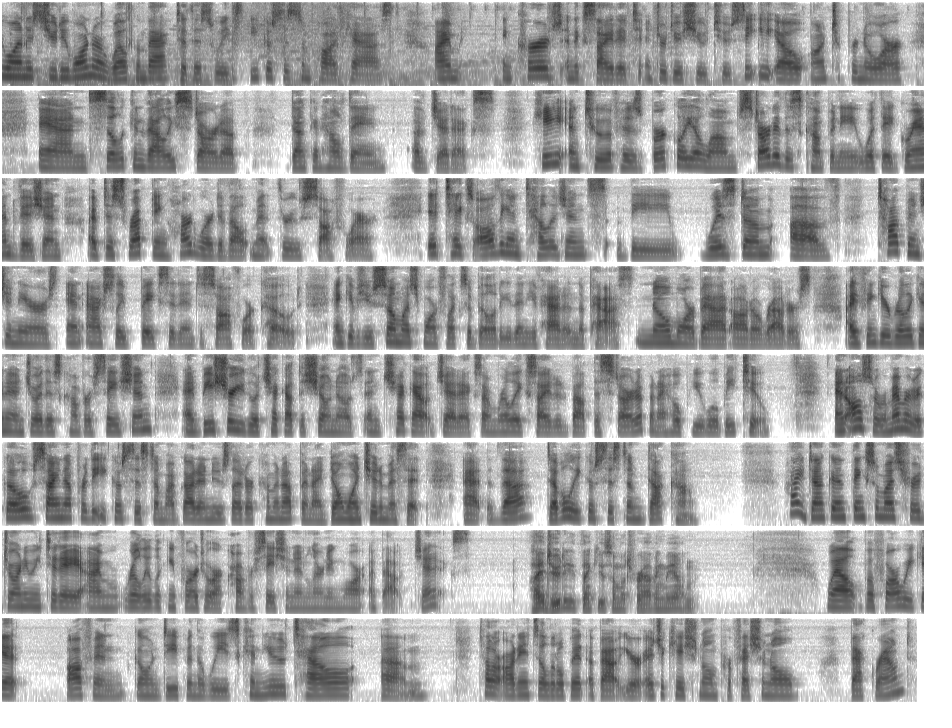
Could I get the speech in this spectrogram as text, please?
everyone, it's Judy Warner. Welcome back to this week's Ecosystem Podcast. I'm encouraged and excited to introduce you to CEO, entrepreneur, and Silicon Valley startup, Duncan Haldane of JITX. He and two of his Berkeley alums started this company with a grand vision of disrupting hardware development through software. It takes all the intelligence, the wisdom of top engineers and actually bakes it into software code and gives you so much more flexibility than you've had in the past. No more bad auto routers. I think you're really going to enjoy this conversation and be sure you go check out the show notes and check out JITX. I'm really excited about this startup and I hope you will be too. And also remember to go sign up for the ecosystem. I've got a newsletter coming up and I don't want you to miss it at thedoubleecosystem.com. Hi, Duncan. Thanks so much for joining me today. I'm really looking forward to our conversation and learning more about JITX. Hi, Judy. Thank you so much for having me on. Well, before we get off and going deep in the weeds, can you tell um, tell our audience a little bit about your educational and professional background?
